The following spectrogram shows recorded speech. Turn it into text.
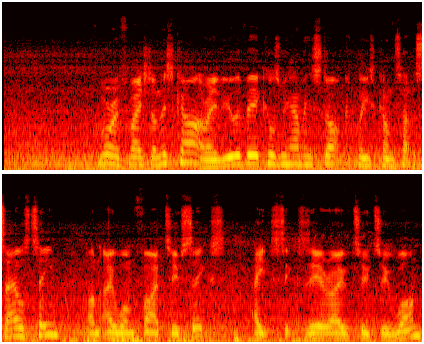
For more information on this car or any of the other vehicles we have in stock, please contact the sales team on 01526 860 221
